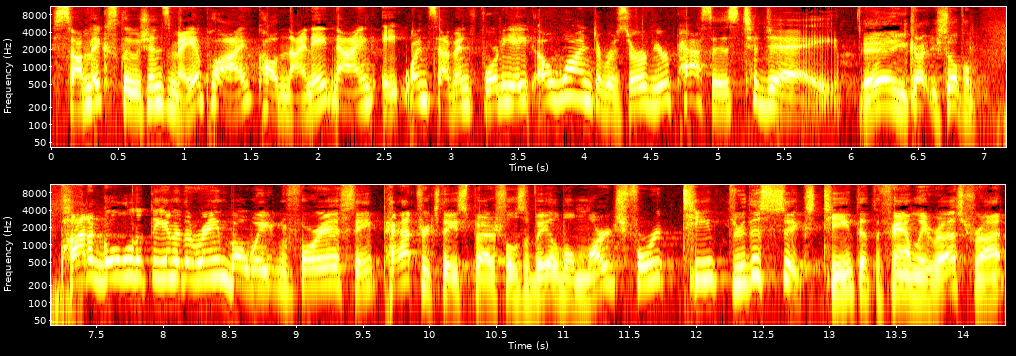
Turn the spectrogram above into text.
Some exclusions may apply. Call 989-817-4801 to reserve your passes today. And you got yourself a pot of gold at the end of the rainbow waiting for you. St. Patrick's Day specials available March 14th through the 16th at the family restaurant.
